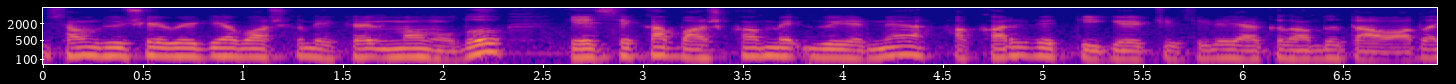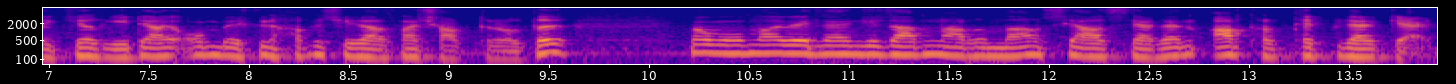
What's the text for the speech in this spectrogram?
İstanbul Büyükşehir Belediye Başkanı Ekrem İmamoğlu, YSK Başkan ve üyelerine hakaret ettiği gerekçesiyle yargılandığı davada 2 yıl 7 ay 15 gün hapis cezasına çarptırıldı. İmamoğlu'na verilen cezanın ardından siyasilerden art arda tepkiler geldi.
